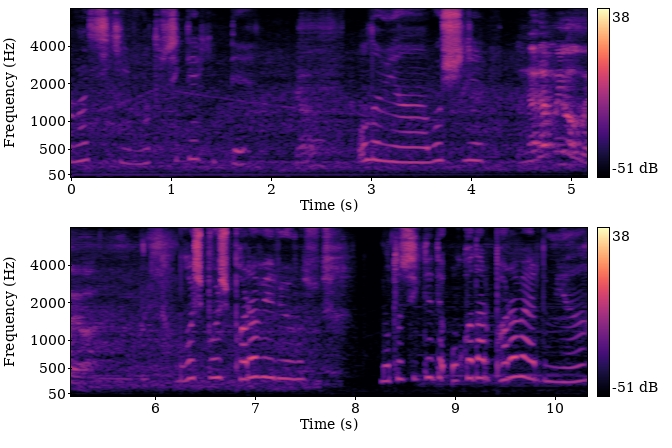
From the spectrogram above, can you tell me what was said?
Ana sikeyim motosiklet gitti. Oğlum ya boş Bunlara mı yolluyor? boş boş para veriyoruz. Motosiklete o kadar para verdim ya.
